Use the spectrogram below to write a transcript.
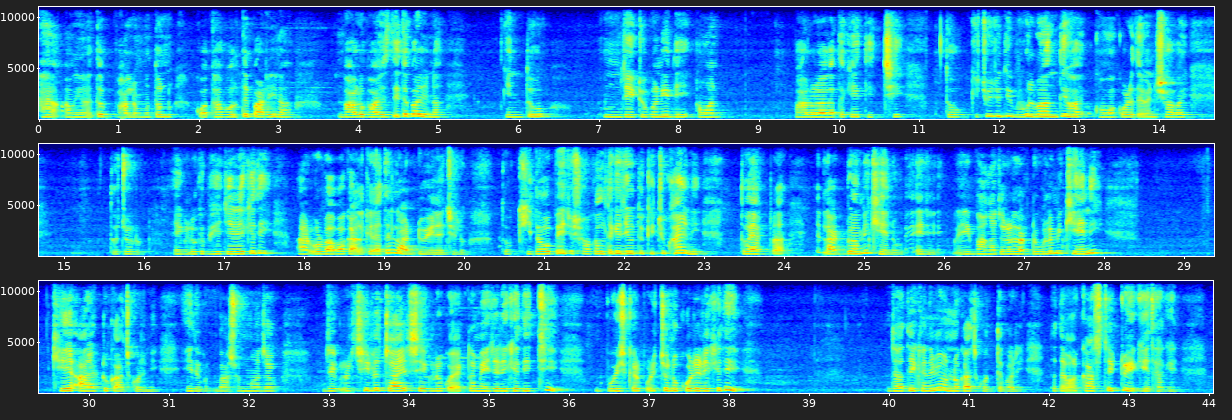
হ্যাঁ আমি হয়তো ভালো মতন কথা বলতে পারি না, ভালো ভয়েস দিতে পারি না, কিন্তু যেটুকুনি দিই, আমার ভালো লাগা থেকেই দিচ্ছি। তো কিছু যদি ভুল ভ্রান্তি হয়, ক্ষমা করে দেবেন সবাই। তো চলুন, এগুলোকে ভেজে রেখে দিই। আর ওর বাবা কালকে রাতে লাড্ডু এনেছিল। তো খিদেও পেয়েছে, সকাল থেকে যেহেতু কিছু খায়নি, তো একটা লাড্ডু আমি খেয়ে নেব। এই যে, এই ভাঙাচোরা লাড্ডুগুলো আমি খেয়ে নিই। খেয়ে আর একটু কাজ করে নিই। এই দেখুন, বাসন মাজা যেগুলো ছিল চায়ের, সেগুলো কয়েকটা মেজে রেখে দিচ্ছি। পরিষ্কার পরিচ্ছন্ন করে রেখে দিই। যাতে এখানে আমি অন্য কাজ করতে পারি, যাতে আমার কাজটা একটু এগিয়ে থাকে।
